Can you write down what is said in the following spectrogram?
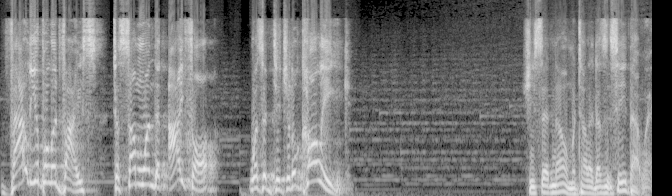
valuable advice to someone that I thought was a digital colleague. She said, No, Mutale doesn't see it that way.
